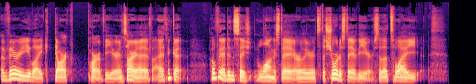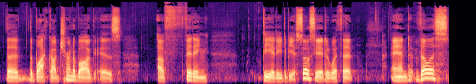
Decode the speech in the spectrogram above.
a very like dark part of the year. And sorry, I, I think I, hopefully I didn't say longest day earlier. It's the shortest day of the year, so that's why the the black god Chernobog is a fitting deity to be associated with it. And Veles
